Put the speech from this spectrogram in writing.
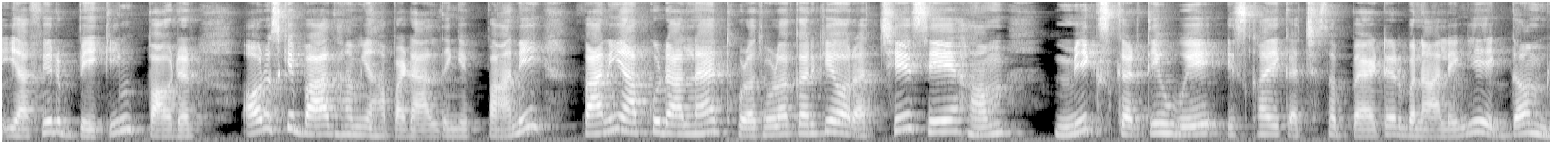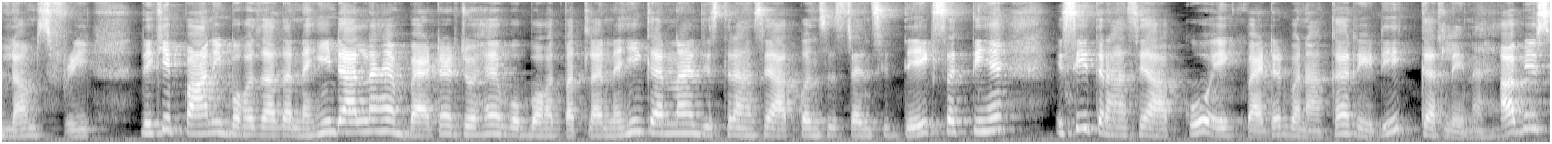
या फिर बेकिंग पाउडर और उसके बाद हम यहाँ पर डाल देंगे पानी। पानी आपको डालना है थोड़ा थोड़ा करके और अच्छे से हम मिक्स करते हुए इसका एक अच्छा सा बैटर बना लेंगे, एकदम लम्स फ्री। देखिए, पानी बहुत ज़्यादा नहीं डालना है, बैटर जो है वो बहुत पतला नहीं करना है, जिस तरह से आप कंसिस्टेंसी देख सकती हैं, इसी तरह से आपको एक बैटर बनाकर रेडी कर लेना है। अब इस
